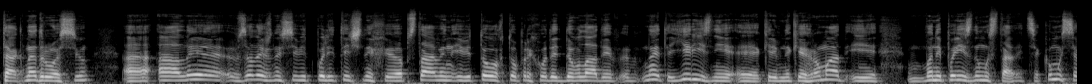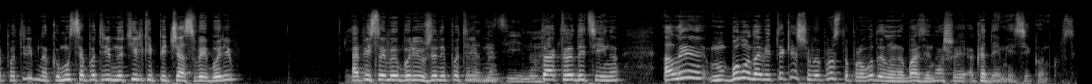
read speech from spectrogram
Так, над Россю. Але в залежності від політичних е, обставин і від того, хто приходить до влади, е, знаєте, є різні е, керівники громад, і вони по-різному ставляться. Комусь це потрібно, комусь це потрібно тільки під час виборів. А після виборів вже не потрібно. Традиційно. Так, традиційно. Але було навіть таке, що ми просто проводили на базі нашої академії цей конкурс.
